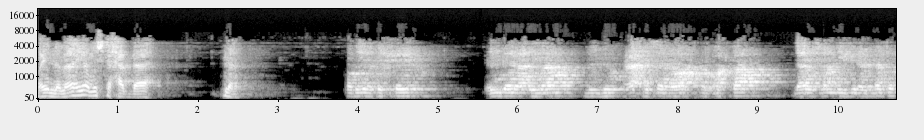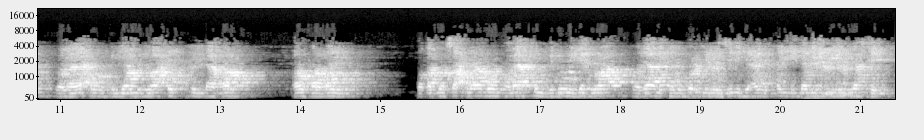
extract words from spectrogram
وإنما هي مستحبة. نعم. فضيلة الشيخ عندنا إمام منذ عشر سنوات أو أكثر لا يصلي بنا الفجر ولا يحضر في اليوم الواحد إلا فرض أو فرضين. وقد نصحناه ولكن بدون جدوى وذلك لبعد منزله عن الحي الذي فيه المسجد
